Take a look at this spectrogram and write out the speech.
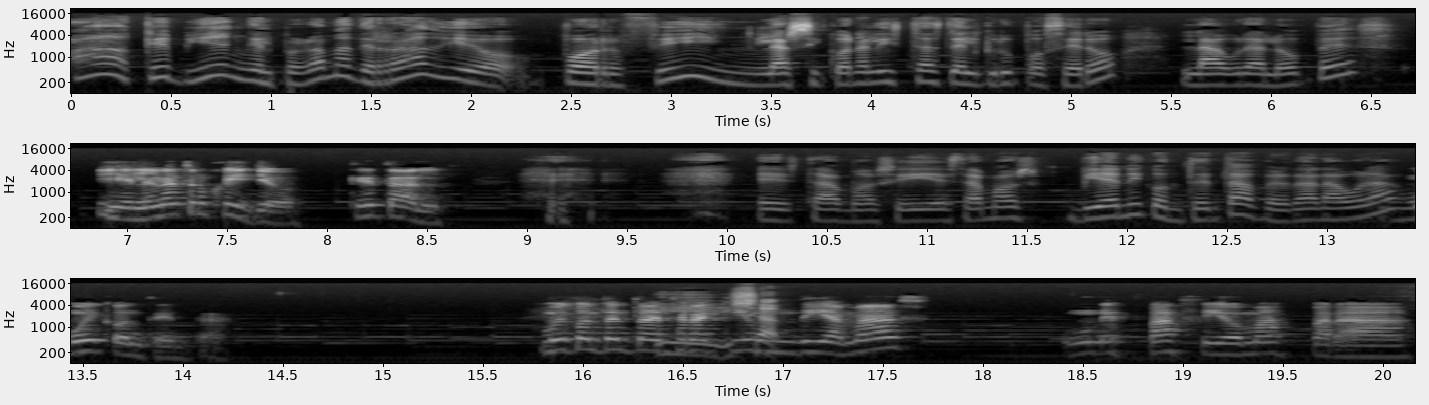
Ah, qué bien, el programa de radio. Por fin, las psicoanalistas del Grupo Cero, Laura López. Y Elena Trujillo, ¿qué tal? estamos, sí, estamos bien y contentas, ¿verdad, Laura? Muy contenta. Muy contenta de estar aquí un día más, un espacio más para,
